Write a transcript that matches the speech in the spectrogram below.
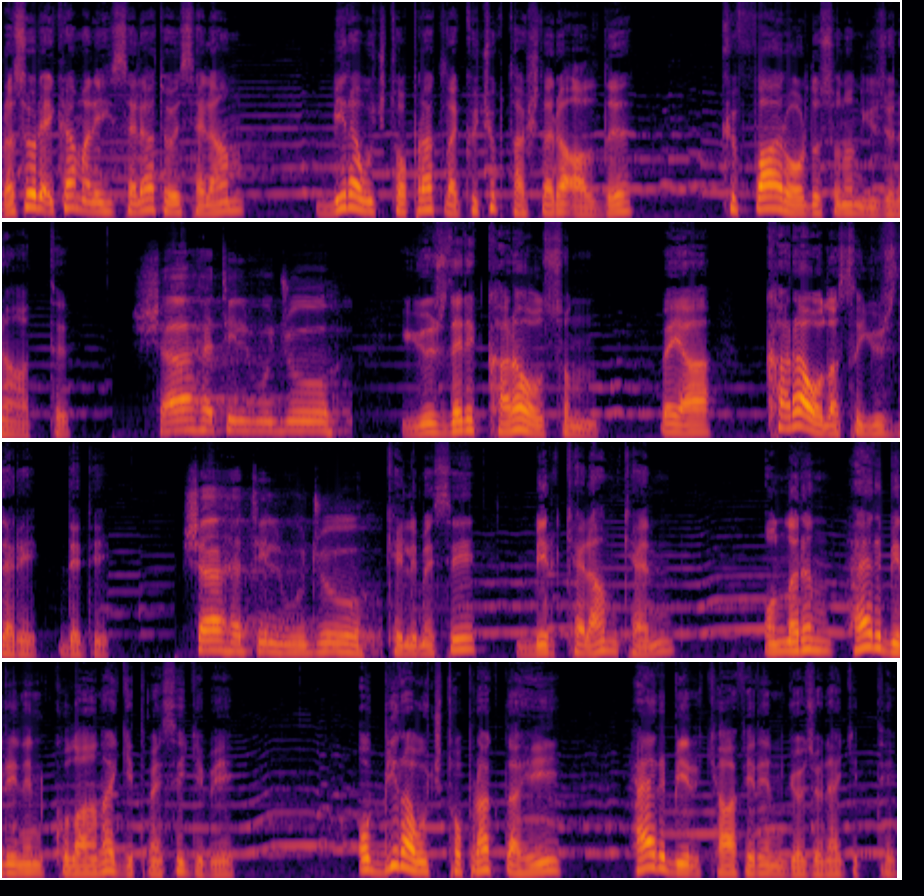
Resul-i Ekrem aleyhissalatu vesselam bir avuç toprakla küçük taşları aldı, küffar ordusunun yüzüne attı. Şahetil vucuh Yüzleri kara olsun veya kara olası yüzleri dedi. Şahetil vucuh Kelimesi bir kelamken, onların her birinin kulağına gitmesi gibi, o bir avuç toprak dahi her bir kafirin gözüne gitti.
